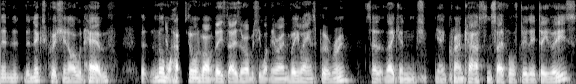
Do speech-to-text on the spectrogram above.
And then the, the next question I would have, the normal hotel environment these days, are obviously want their own VLANs per room so that they can, you know, Chromecast and so forth do their TVs.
